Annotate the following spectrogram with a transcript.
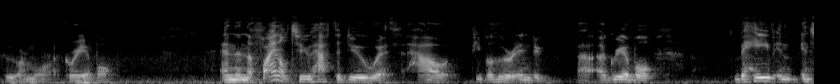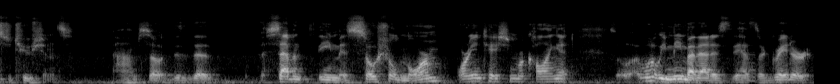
who are more agreeable. And then the final two have to do with how people who are into uh, agreeable behave in institutions. Um, so the, the the seventh theme is social norm orientation, we're calling it. So what we mean by that is it has a greater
